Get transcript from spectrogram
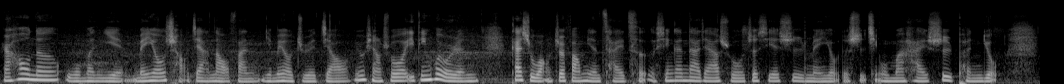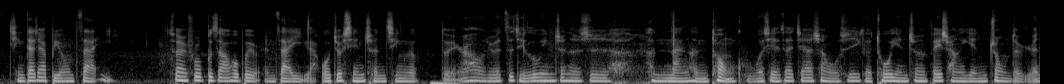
然后呢，我们也没有吵架闹翻，也没有绝交，因为想说一定会有人开始往这方面猜测。先跟大家说，这些是没有的事情，我们还是朋友，请大家不用在意。虽然说不知道会不会有人在意啦，我就先澄清了。对，然后我觉得自己录音真的是很难、很痛苦，而且再加上我是一个拖延症非常严重的人。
